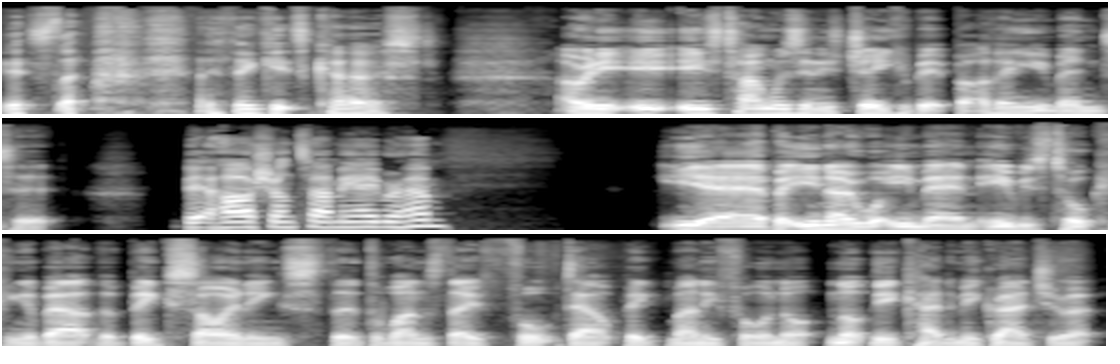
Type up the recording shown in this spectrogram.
it's the, they think it's cursed. I mean, he, his tongue was in his cheek a bit, but I think he meant it. Bit harsh on Tammy Abraham. Yeah, but you know what he meant. He was talking about the big signings, the the ones they've forked out big money for, not not the academy graduate.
